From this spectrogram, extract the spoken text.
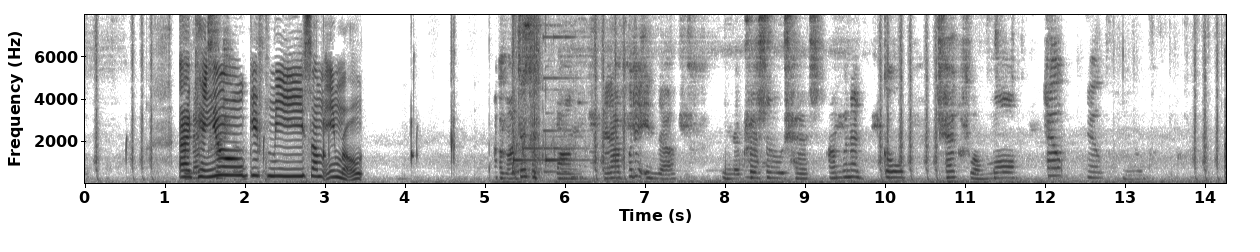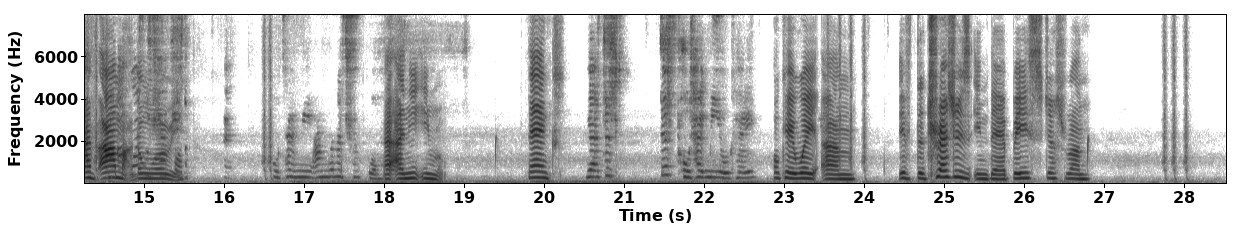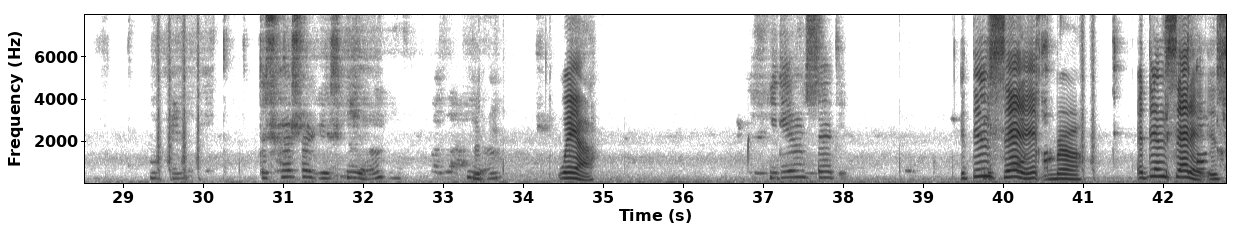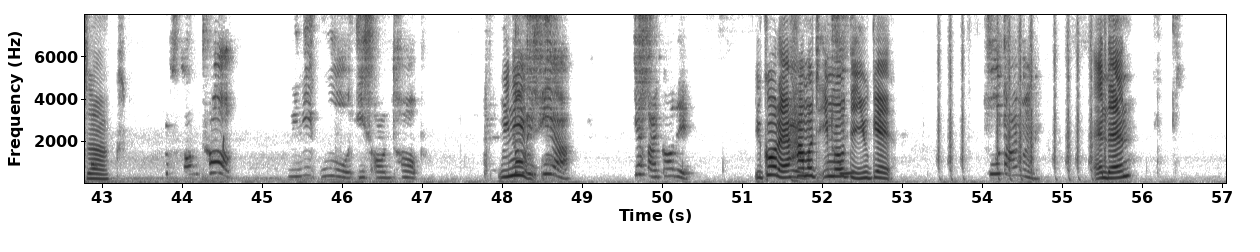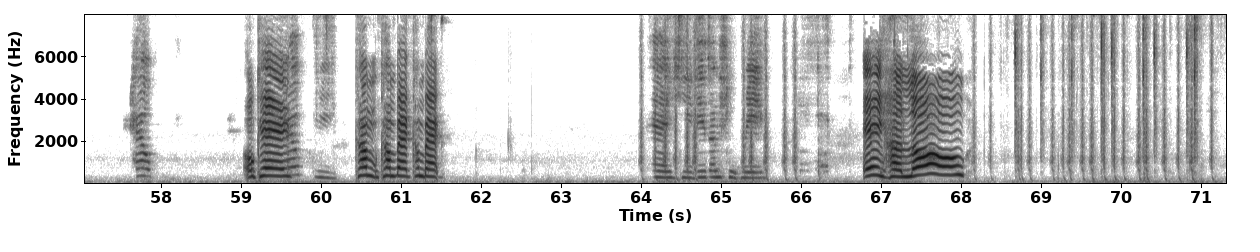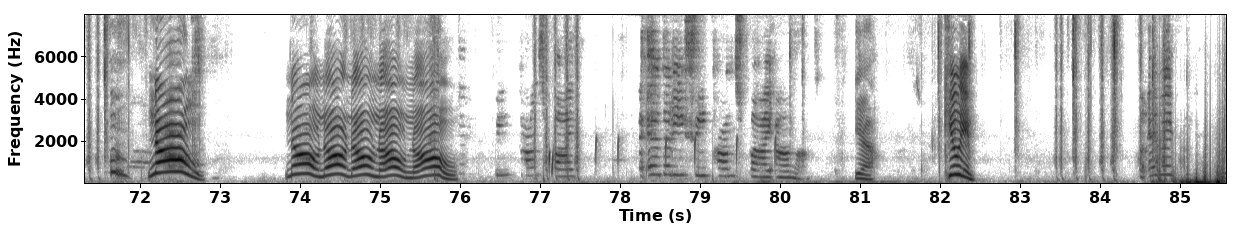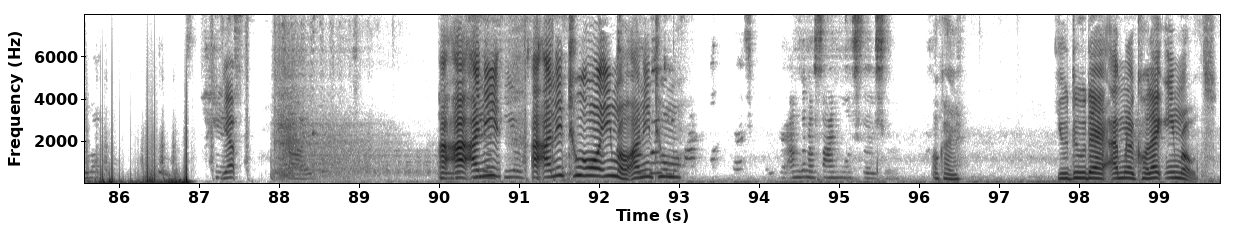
Uh, can you give me some emerald? Um, I just have one, and I put it in the in the personal chest. I'm gonna go check for more. Help! Help! Help! I have I'm armor. Don't worry. for- Protect me. I'm gonna check for more. I, I need emerald. Thanks. Yeah, just just protect me, okay? Okay, wait. Um, if the treasure is in their base, just run. Okay. The treasure is here. Here. Where? He didn't say it. It didn't say it, bro. It didn't say it. It sucks. It's on top. We need wood. It's on top. We No, need. it's here. Yes, I got it. You got it. How much emerald did you get? Two diamond. And then, Help! okay, Help! Come, come back, come back. And he didn't hit me. Hey, hello. No. No, no, no, no, no. Three pounds by elderly three pounds by armor. Yeah. Kill him. Yep. Five. I, I, I need. I, I need two more emerald. I need two more. I'm gonna find more treasure. Okay. You do that. I'm gonna collect emeralds.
